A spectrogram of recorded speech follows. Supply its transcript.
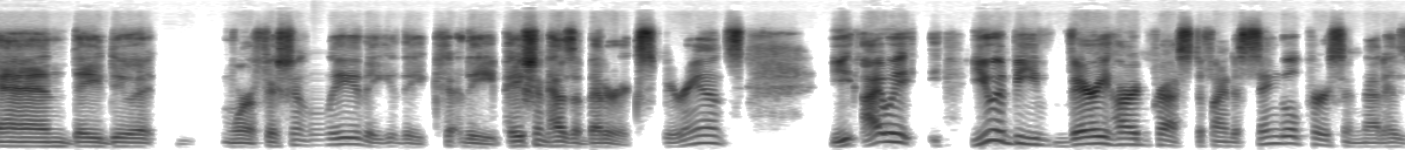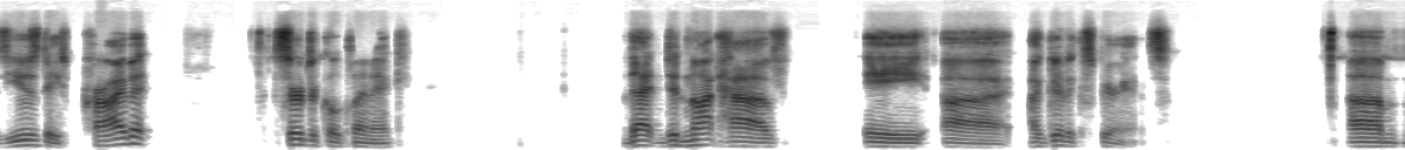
and they do it more efficiently. They, they, the patient has a better experience. I would, you would be very hard pressed to find a single person that has used a private surgical clinic that did not have a uh, a good experience. Um,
